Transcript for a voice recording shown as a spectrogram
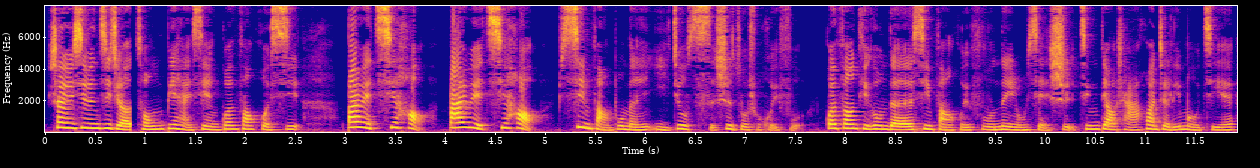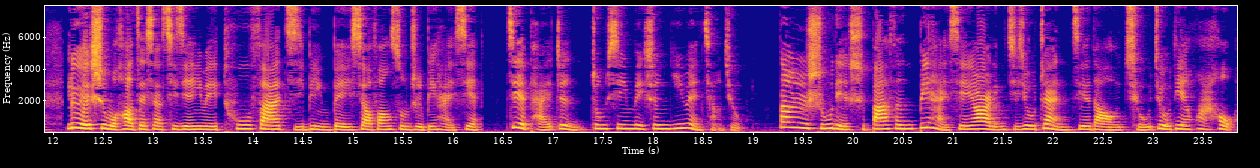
上游新闻记者从滨海县官方获悉，八月七号，八月七号，信访部门已就此事作出回复。官方提供的信访回复内容显示，经调查，患者李某杰六月十五号在校期间，因为突发疾病被校方送至滨海县界牌镇中心卫生医院抢救。当日十五点十八分，滨海县幺二零急救站接到求救电话后，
